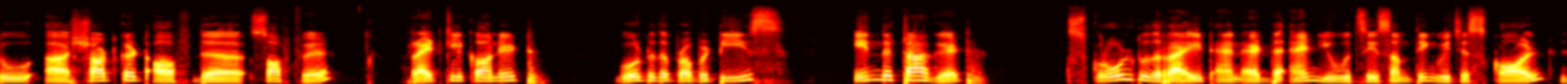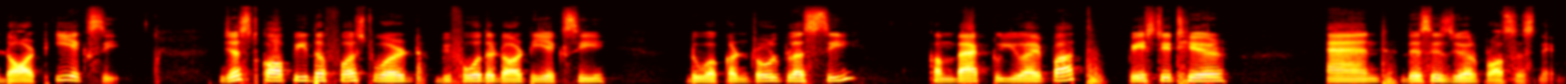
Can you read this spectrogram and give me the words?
to a shortcut of the software. Right click on it, go to the properties. In the target, scroll to the right and at the end you would see something which is called .exe. Just copy the first word before the .exe, do a control plus C, come back to UiPath, paste it here and this is your process name.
